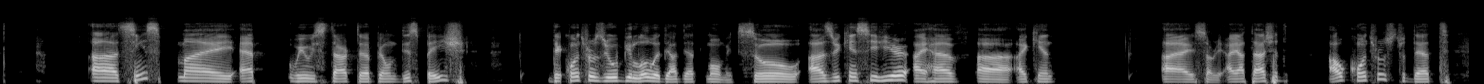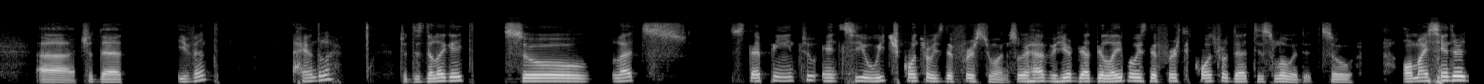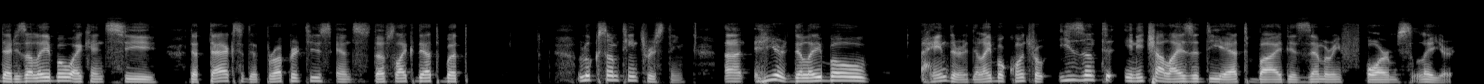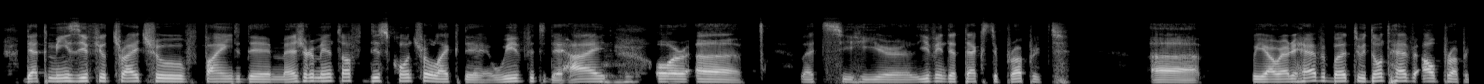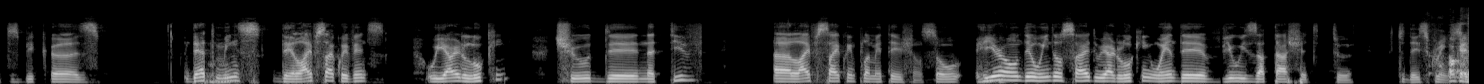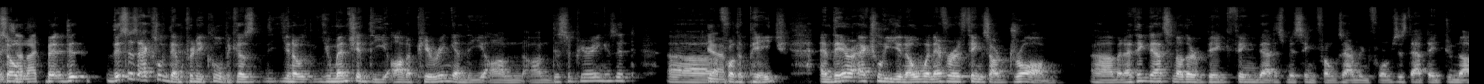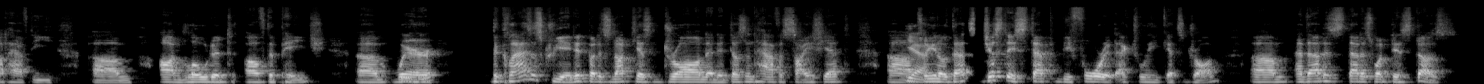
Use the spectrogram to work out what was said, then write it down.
uh, since my app will start up on this page, the controls will be lowered at that moment. So as we can see here, I have uh, I can I sorry I attached all controls to that uh, to that event handler to this delegate. So let's step into and see which control is the first one. So I have here that the label is the first control that is loaded. So on my sender, there is a label. I can see the text, the properties, and stuff like that. But look something interesting. Uh, here, the label handler, the label control, isn't initialized yet by the Xamarin Forms layer. That means if you try to find the measurement of this control, like the width, the height, mm-hmm. or uh, let's see here, even the text property, uh, we already have, but we don't have all properties because that mm-hmm. means the lifecycle events we are looking to the native uh, lifecycle implementation. So here mm-hmm. on the Windows side, we are looking when the view is attached to to the screen. Okay, so, so not- but th- this is actually then pretty cool because you know you mentioned the on appearing and the on on disappearing, is it? Uh, yeah. For the page, and they are actually you know whenever things are drawn. Um, and I think that's another big thing that is missing from Xamarin Forms is that they do not have the um, unloaded of the page um, where mm-hmm the class is created, but it's not yet drawn and it doesn't have a size yet. Um, yeah. So you know that's just a step before it actually gets drawn, um, and that is that is what this does.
